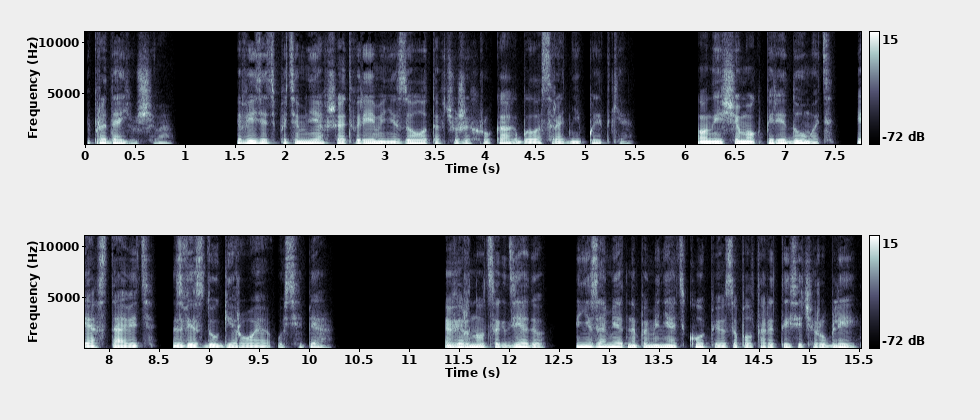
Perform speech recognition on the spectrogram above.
и продающего. Видеть потемневшее от времени золото в чужих руках было сродни пытке. Он еще мог передумать и оставить звезду героя у себя. Вернуться к деду и незаметно поменять копию за полторы тысячи рублей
